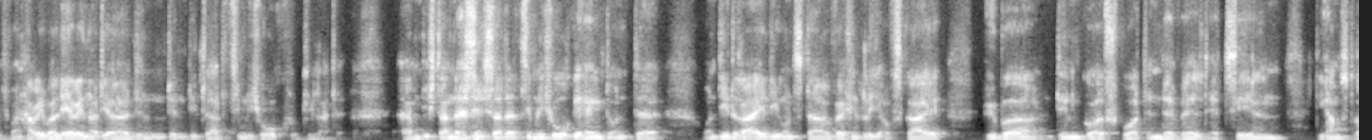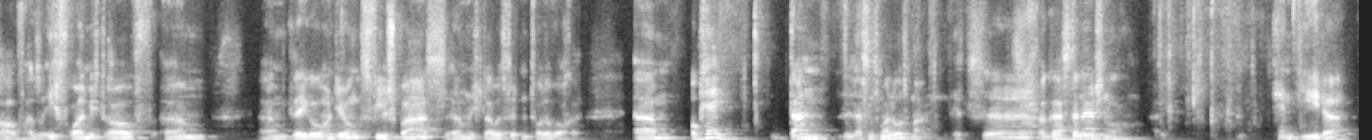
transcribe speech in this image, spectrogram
ich meine, Harry Valerian hat ja den, den, die Latte ziemlich hoch, die Latte, die Standard, den Standard ziemlich hoch gehängt und äh, und die drei, die uns da wöchentlich auf Sky über den Golfsport in der Welt erzählen, die haben es drauf. Also ich freue mich drauf. Ähm, ähm, Gregor und Jungs, viel Spaß. Ähm, ich glaube, es wird eine tolle Woche. Ähm, okay, dann lass uns mal losmachen. Jetzt äh, Augusta National. Kennt jeder.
